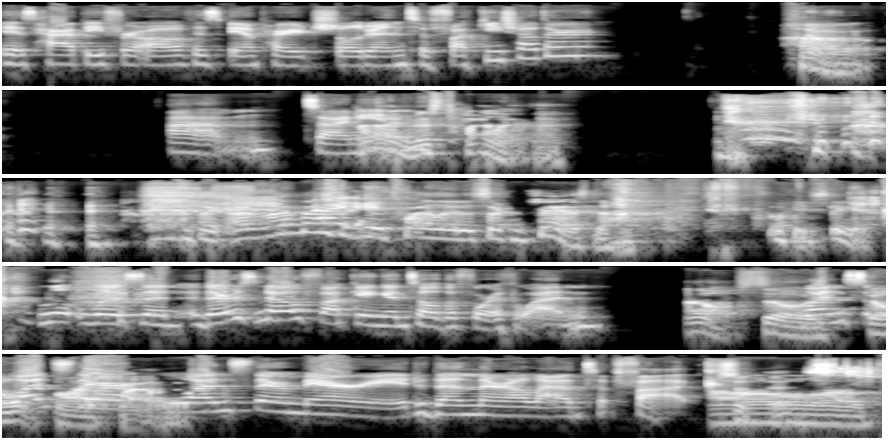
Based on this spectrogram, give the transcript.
is happy for all of his vampire children to fuck each other. Huh. Oh. Um, so I How did I missed Twilight then. Like I, I might have to I- give Twilight a second chance now. what are you l- listen, there's no fucking until the fourth one. Oh, so once don't once buy they're Twilight. once they're married, then they're allowed to fuck. Oh,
